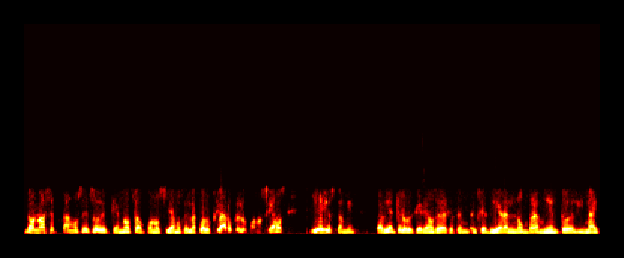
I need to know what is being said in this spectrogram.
no, no aceptamos eso de que no conocíamos el acuerdo. Claro que lo conocíamos y ellos también sabían que lo que queríamos era que se diera el nombramiento del INAI.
